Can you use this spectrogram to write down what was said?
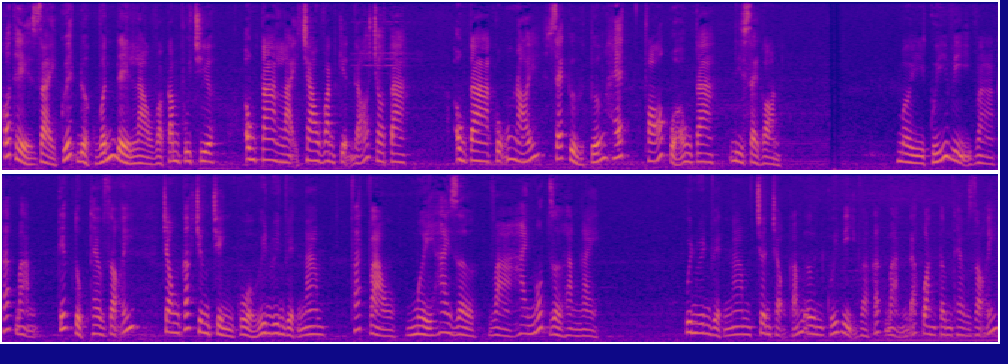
có thể giải quyết được vấn đề Lào và Campuchia, ông ta lại trao văn kiện đó cho ta. Ông ta cũng nói sẽ cử tướng Hét, phó của ông ta, đi Sài Gòn. Mời quý vị và các bạn tiếp tục theo dõi trong các chương trình của Win Win Việt Nam phát vào 12 giờ và 21 giờ hàng ngày. Win Win Việt Nam trân trọng cảm ơn quý vị và các bạn đã quan tâm theo dõi.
